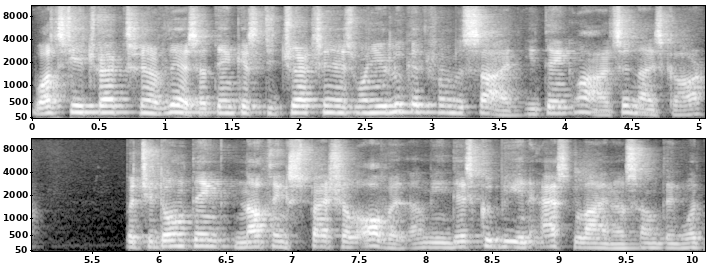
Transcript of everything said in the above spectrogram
What's the attraction of this? I think it's the attraction is when you look at it from the side, you think, oh, it's a nice car but you don't think nothing special of it. I mean, this could be an S line or something. What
